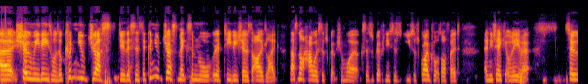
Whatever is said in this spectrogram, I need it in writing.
uh, show me these ones? or couldn't you just do this instead? Couldn't you just make some more uh, tv shows that i'd like? That's not how a subscription works. A subscription you, you subscribe to what's offered and you take it or leave it. So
